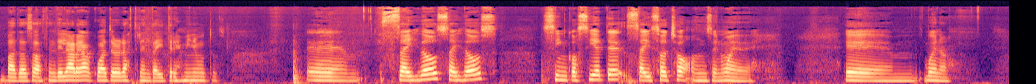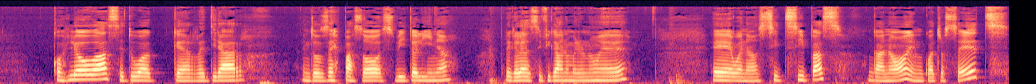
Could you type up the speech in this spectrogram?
batalla bastante larga, 4 horas 33 minutos. Eh, 6-2, 6-2, 5-7, 6-8, 11-9. Eh, bueno, Koslova se tuvo que retirar, entonces pasó Svitolina, preclasificada número 9. Eh, bueno, Tsitsipas ganó en 4 sets.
